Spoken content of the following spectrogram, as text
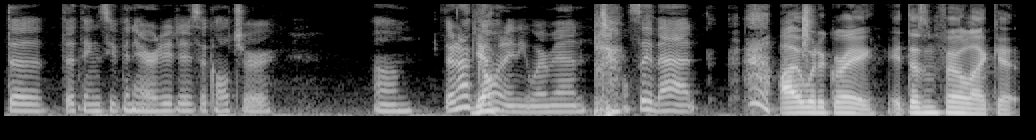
the the things you've inherited as a culture. Um, they're not Yeah. going anywhere, man. I'll say that. I would agree. It doesn't feel like it.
